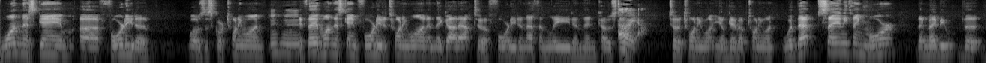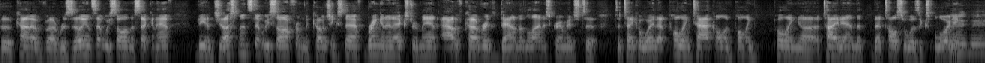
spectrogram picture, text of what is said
won this game uh, 40 to what was the score 21 hmm if they had won this game 40 to 21 and they got out to a 40 to nothing lead and then coasted Oh yeah. to a 21 you know gave up 21 would that say anything more than maybe the the kind of uh, resilience that we saw in the second half the adjustments that we saw from the coaching staff bringing an extra man out of coverage down to the line of scrimmage to to take away that pulling tackle and pulling pulling uh, tight end that, that Tulsa was exploiting hmm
